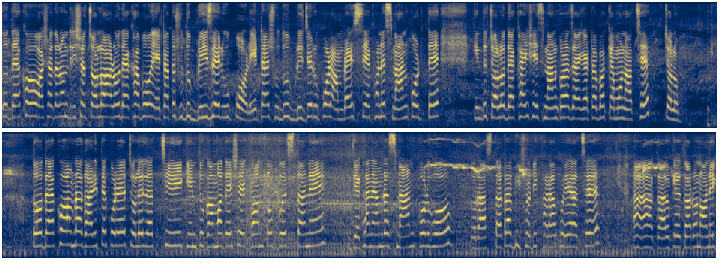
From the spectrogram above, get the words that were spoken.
তো দেখো, অসাধারণ দৃশ্য। চলো আরও দেখাবো। এটা তো শুধু ব্রিজের উপর। এটা শুধু ব্রিজের উপর। আমরা এসছি এখানে স্নান করতে। কিন্তু চলো দেখাই সেই স্নান করা জায়গাটা বা কেমন আছে। চলো। তো দেখো আমরা গাড়িতে করে চলে যাচ্ছি, কিন্তু আমাদের সেই গন্তব্যস্থানে যেখানে আমরা স্নান করব, তো রাস্তাটা ভীষণই খারাপ হয়ে আছে। কালকে কারণ অনেক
